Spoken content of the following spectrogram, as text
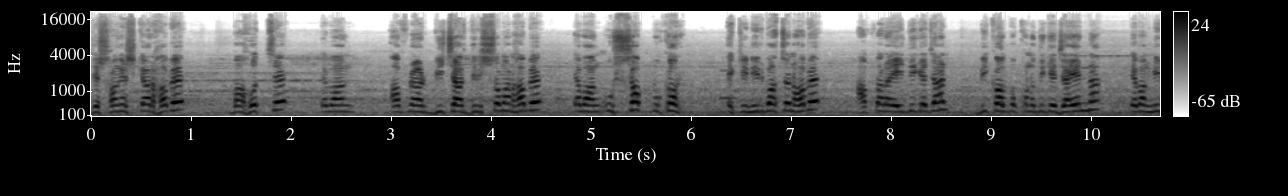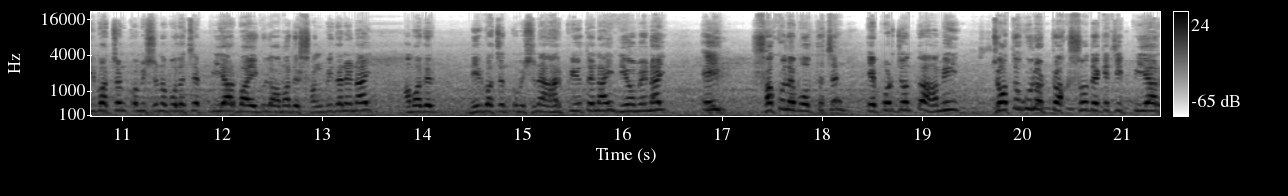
যে সংস্কার হবে বা হচ্ছে এবং আপনার বিচার দৃশ্যমান হবে এবং উৎসব মুখর একটি নির্বাচন হবে। আপনারা এই দিকে যান, বিকল্প কোনো দিকে যায়েন না। এবং নির্বাচন কমিশনও বলেছে, পিআর বা এগুলো আমাদের সংবিধানে নাই, আমাদের নির্বাচন কমিশনে আরপিওতে নাই, নিয়মে নাই। এই সকলে বলতেছেন, এ পর্যন্ত আমি যতগুলো টকশো দেখেছি পিআর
